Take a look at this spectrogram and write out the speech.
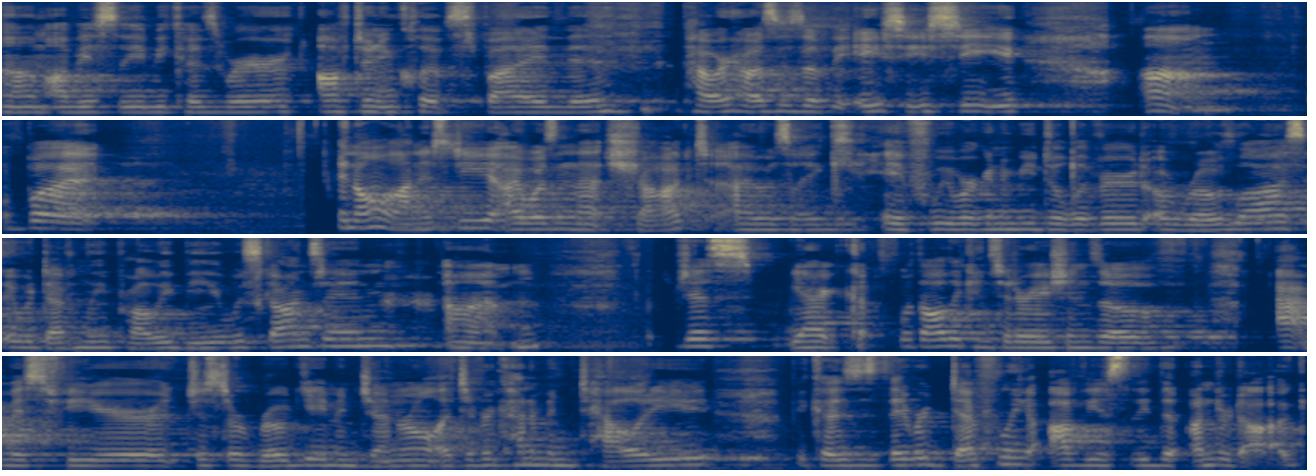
Um, obviously, because we're often eclipsed by the powerhouses of the ACC. Um, but in all honesty, I wasn't that shocked. I was like, if we were going to be delivered a road loss, it would definitely probably be Wisconsin. Um, just, yeah, with all the considerations of atmosphere, just a road game in general, a different kind of mentality, because they were definitely, obviously, the underdog.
